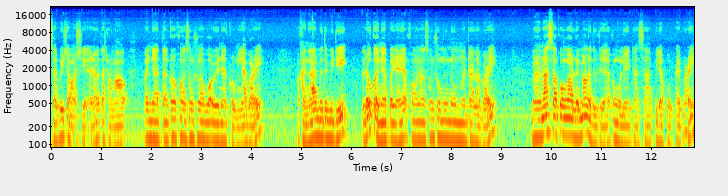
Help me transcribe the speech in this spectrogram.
ဆက်ပိချောင်အရှိအဲ့တော့တထောင်လောက်ပညာတန်ကရခွန်ဆုံးရှုံးဘော်ရီနဲ့ခရုံရပါရီမခိုင်ကမျိုးသမီးဒီအလောက်ကင်နဲ့ပညာရဲ့ခွန်လာဆုံးရှုံးမှုနှုန်းမှတလာပါရီမရဏစကွန်ကလွယ်မြောက်လာသူတွေအကောင်ကိုလေးတန်စာပိလက်ဖို့ private ရီ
